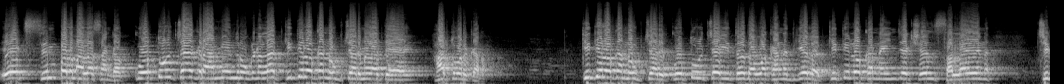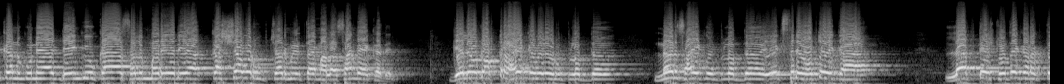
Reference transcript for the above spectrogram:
एक सिंपल मला सांगा कोतुळच्या ग्रामीण रुग्णालयात किती लोकांना उपचार मिळत आहे हातवर करा. किती लोकांना उपचार आहे कोतुळच्या इथं दवाखान्यात गेलं किती लोकांना इंजेक्शन सलाईन चिकनगुन्या डेंग्यू काय असेल मलेरिया कशावर उपचार मिळत आहे मला सांगा एखाद्या गेल्यावर डॉक्टर आहे का वेळेवर उपलब्ध? नर्स आहे का उपलब्ध एक्सरे होतोय का? लॅब टेस्ट होते का रक्त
